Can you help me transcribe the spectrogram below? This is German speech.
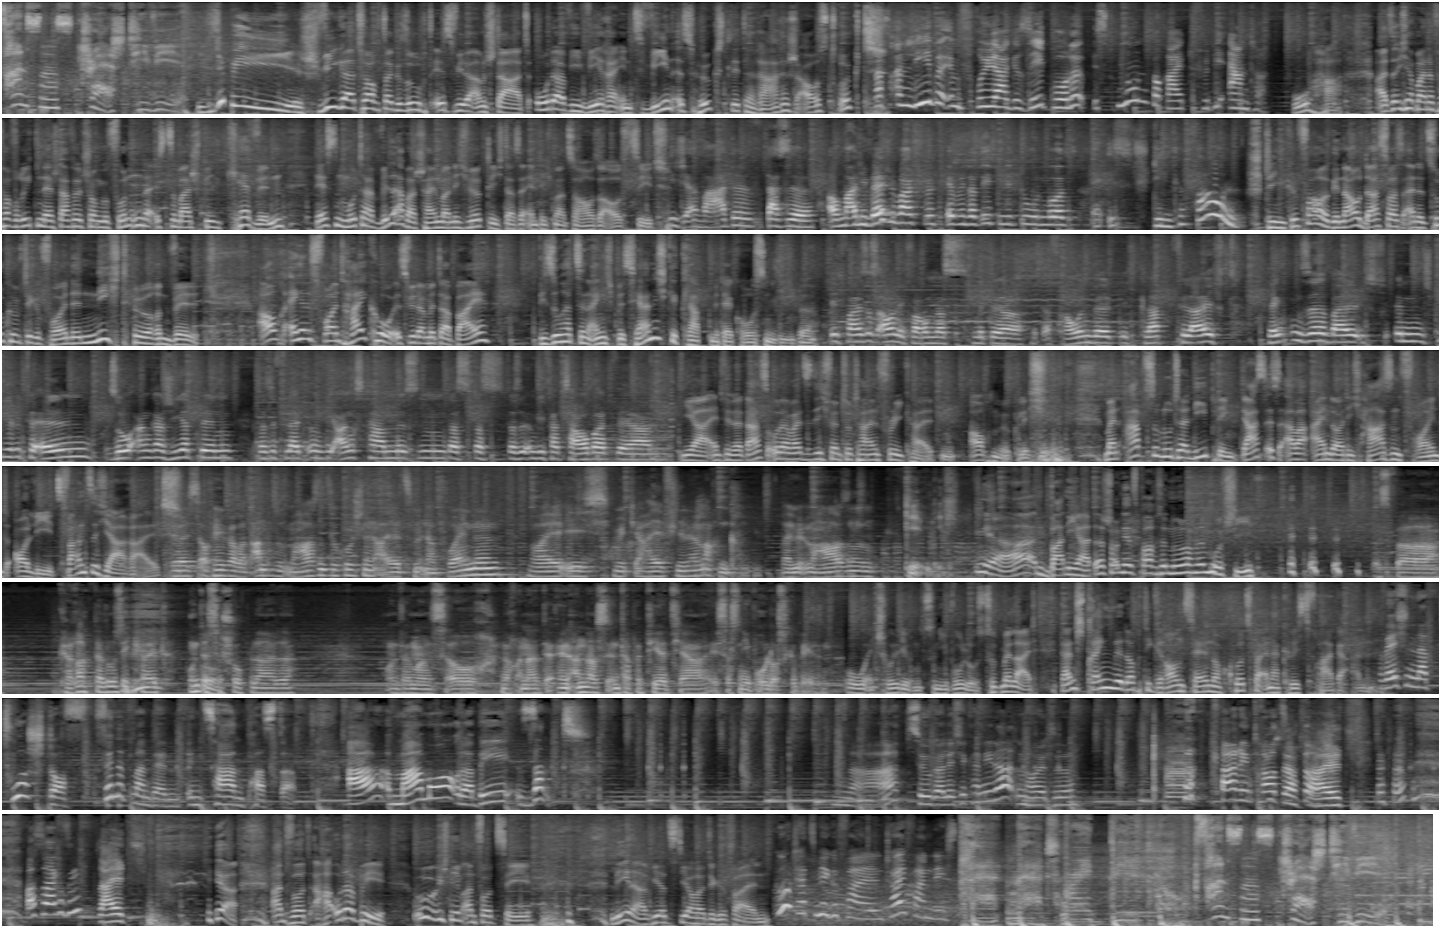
Franzens Trash TV. Yippie! Schwiegertochter gesucht ist wieder am Start. Oder wie Vera Intwen es höchst literarisch ausdrückt. Was an Liebe im Frühjahr gesät wurde, ist nun bereit für die Ernte. Oha. Also ich habe meine Favoriten der Staffel schon gefunden. Da ist zum Beispiel Kevin. Dessen Mutter will aber scheinbar nicht wirklich, dass er endlich mal zu Hause auszieht. Ich erwarte, dass sie auch mal die Wäsche wascht für Kevin, dass ich nicht tun muss. Er ist stinkefaul. Stinkefaul. Genau das, was eine zukünftige Freundin nicht hören will. Auch Engelsfreund Heiko ist wieder mit dabei. Wieso hat es denn eigentlich bisher nicht geklappt mit der großen Liebe? Ich weiß es auch nicht, warum das mit der, mit der Frauenwelt nicht klappt. Vielleicht denken sie, weil ich im Spirituellen so engagiert bin, dass sie vielleicht irgendwie Angst haben müssen, dass, dass, dass sie irgendwie verzaubert werden. Ja, entweder das oder weil sie sich für einen totalen Freak halten. Auch möglich. Mein absoluter Liebling, das ist aber eindeutig Hasenfreund Olli, 20 Jahre alt. Es ist auf jeden Fall was anderes mit dem Hasen zu kuscheln als mit einer Freundin, weil ich mit ihr halt viel mehr machen kann. Weil mit dem Hasen geht nicht. Ja, ein Bunny hat er schon, jetzt braucht er nur noch eine Muschi. Das war Charakterlosigkeit, unterste Schublade. Und wenn man es auch noch anders interpretiert, ja, ist das niveaulos gewesen. Oh, Entschuldigung, zu niveaulos. Tut mir leid. Dann strengen wir doch die grauen Zellen noch kurz bei einer Quizfrage an. Welchen Naturstoff findet man denn in Zahnpasta? A. Marmor oder B. Sand? Na, zögerliche Kandidaten heute. Karin traut sich doch. Salz. Was sagen Sie? Salz. Ja, Antwort A oder B? Uh, ich nehme Antwort C. Lena, wie hat's dir heute gefallen? Gut hat's mir gefallen. Toll fand ich's. Franzens Trash TV.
